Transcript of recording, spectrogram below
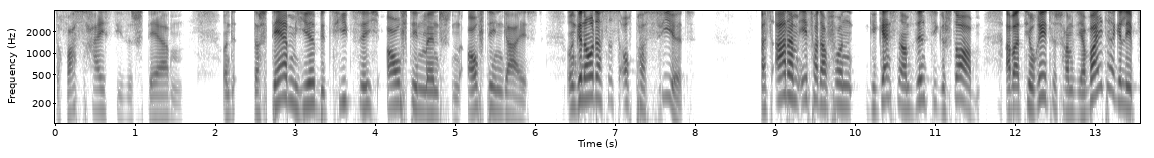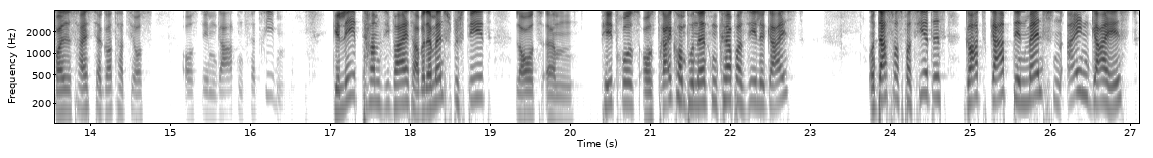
Doch was heißt dieses Sterben? Und das Sterben hier bezieht sich auf den Menschen, auf den Geist. Und genau das ist auch passiert. Als Adam und Eva davon gegessen haben, sind sie gestorben. Aber theoretisch haben sie ja weitergelebt, weil es heißt ja, Gott hat sie aus, aus dem Garten vertrieben. Gelebt haben sie weiter. Aber der Mensch besteht laut ähm, Petrus aus drei Komponenten, Körper, Seele, Geist. Und das, was passiert ist, Gott gab den Menschen einen Geist,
